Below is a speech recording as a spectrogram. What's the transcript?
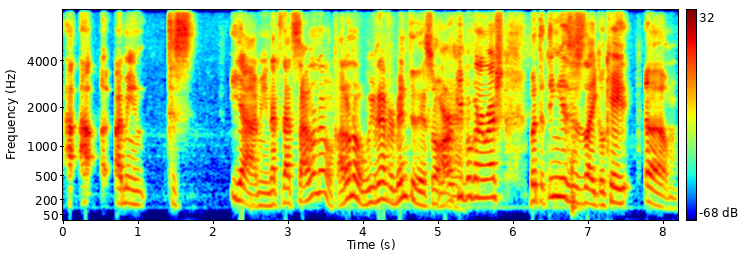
How, how, I mean, to s- yeah, I mean that's that's I don't know, I don't know. We've never been to this, so are people gonna rush? But the thing is, is like, okay, um,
